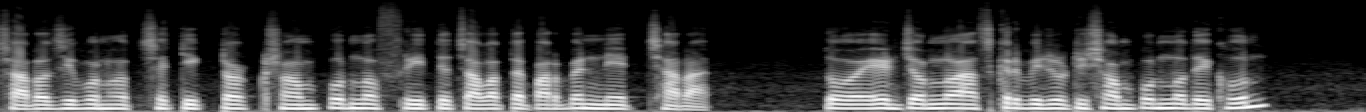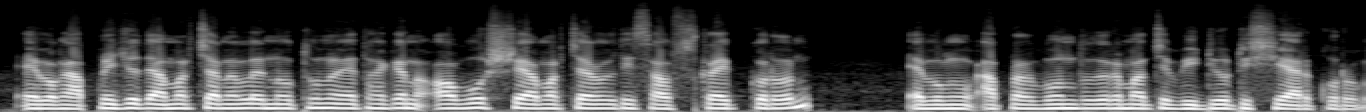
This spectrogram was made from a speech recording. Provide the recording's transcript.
সারা জীবন হচ্ছে টিকটক সম্পূর্ণ ফ্রিতে চালাতে পারবেন নেট ছাড়া। তো এর জন্য আজকের ভিডিওটি সম্পূর্ণ দেখুন এবং আপনি যদি আমার চ্যানেলে নতুন হয়ে থাকেন, অবশ্যই আমার চ্যানেলটি সাবস্ক্রাইব করুন। এবং আপনার বন্ধুদের মাঝে ভিডিওটি শেয়ার করুন।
